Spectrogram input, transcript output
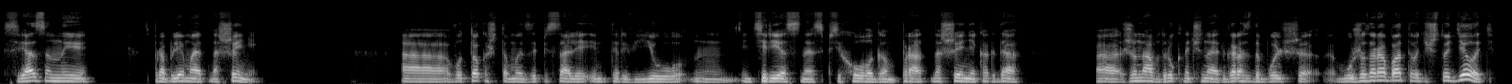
связаны с проблемой отношений. А, вот только что мы записали интервью интересное с психологом про отношения, когда а, жена вдруг начинает гораздо больше э, мужа зарабатывать. Что делать?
